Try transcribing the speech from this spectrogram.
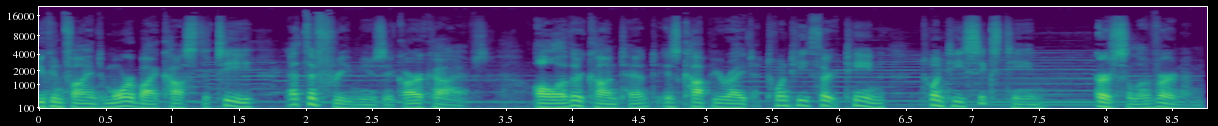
You can find more by Kosta T at the Free Music Archives. All other content is copyright 2013 2016 Ursula Vernon.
